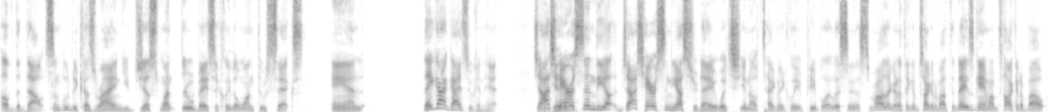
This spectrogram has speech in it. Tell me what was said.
of the doubt simply because Ryan, you just went through basically the one through six, and they got guys who can hit. Josh. Harrison, the uh, Josh Harrison yesterday, which you know technically, if people are listening to this tomorrow, they're gonna think I'm talking about today's game. I'm talking about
